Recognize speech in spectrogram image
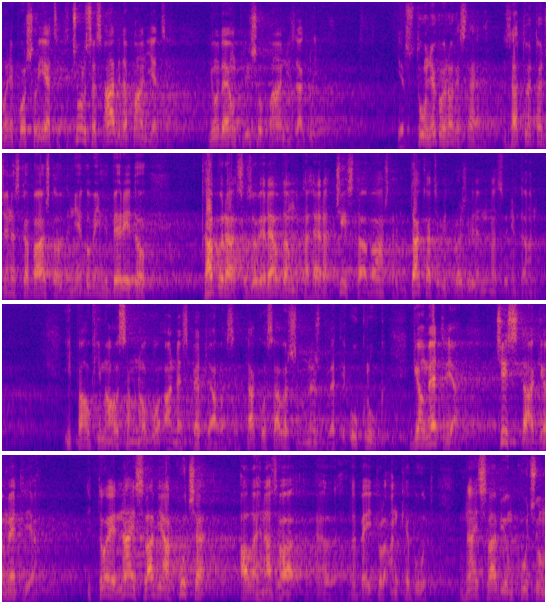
on je pošao jecati. Čuli se sahabi da panj jeca. I onda je on prišao panju i zagrlio ga. Jer su tu njegove noge stajale. I zato je ta dženevska bašta od njegove imi bere do kabura, se zove Revda Mutahera, čista bašta. I taka će biti proživljena na svojnjem danu. I pauk ima osam nogu, a ne spetljava se. Tako savršeno mrežu plete. U krug. Geometrija. Čista geometrija. I to je najslabija kuća Allah je nazva Lebejtul eh, Ankebut najslabijom kućom,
